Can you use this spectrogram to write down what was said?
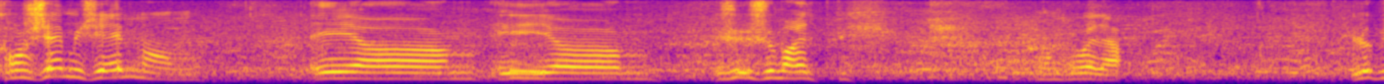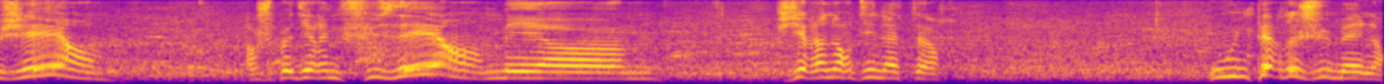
quand j'aime, j'aime. Et, je ne m'arrête plus. Donc voilà. L'objet, hein, alors je vais pas dire une fusée, hein, mais je dirais un ordinateur ou une paire de jumelles.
